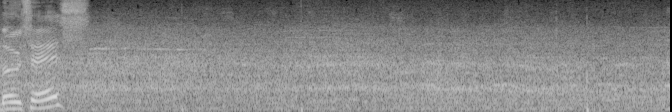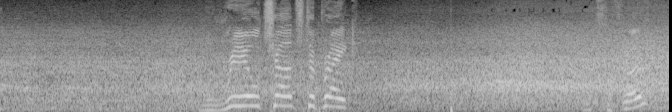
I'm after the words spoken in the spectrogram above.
Moses. A real chance to break. That's the throw.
